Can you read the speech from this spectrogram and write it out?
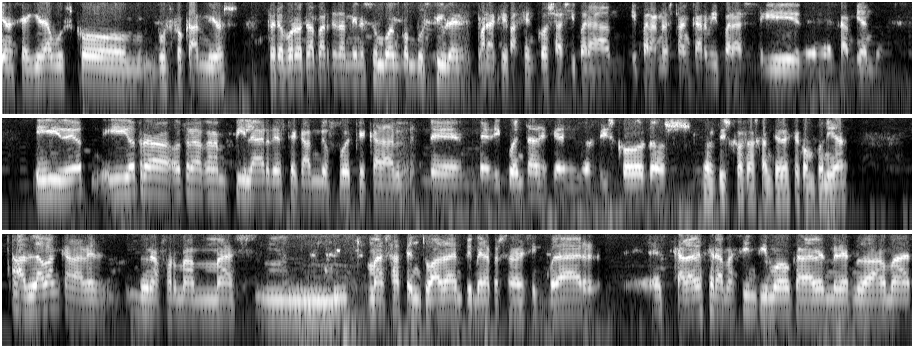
enseguida busco, busco cambios, pero por otra parte también es un buen combustible para que pasen cosas y para, y para no estancarme y para seguir eh, cambiando. Y, de, y otra, otra gran pilar de este cambio fue que cada vez me, me di cuenta de que los discos, los, los discos, las canciones que componía, hablaban cada vez de una forma más, mm, más acentuada en primera persona de singular, eh, cada vez era más íntimo, cada vez me desnudaba más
